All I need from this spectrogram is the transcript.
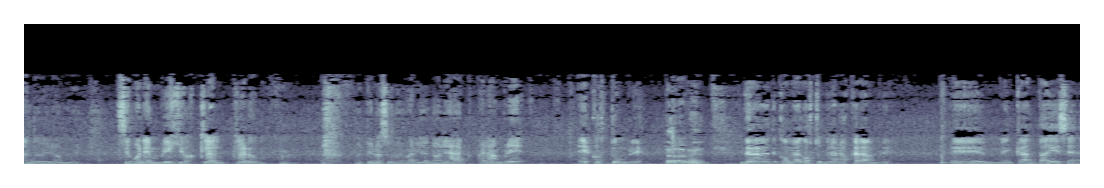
Anduvieron muy. Se ponen brigios, claro, claro. El piano sube rápido, no le da calambre, es costumbre. De repente. De repente, como me acostumbré a los calambres. Eh, me encanta, dice.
